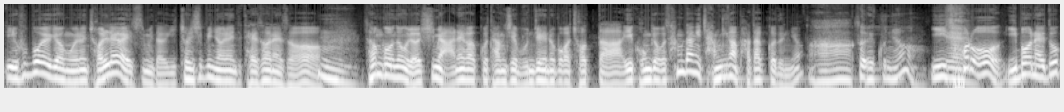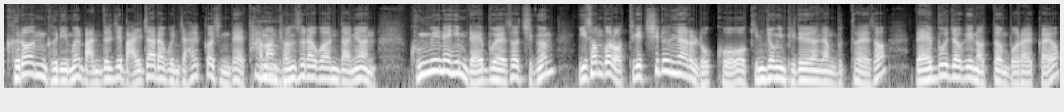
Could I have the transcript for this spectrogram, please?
이 후보의 경우에는 전례가 있습니다. 2012년에 대선에서 음. 선거 운동을 열심히 안 해갖고 당시에 문재인 후보가 졌다. 이 공격을 상당히 장기간 받았거든요. 아, 그랬군요. 이 네. 서로 이번에도 그런 그림을 만들지 말자라고 이제 할 것인데 다만 음. 변수라고 한다면 국민의힘 내부에서 지금 이 선거를 어떻게 치르느냐를 놓고 김종인 비대위원장부터 해서 내부적인 어떤 뭐랄까 요?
